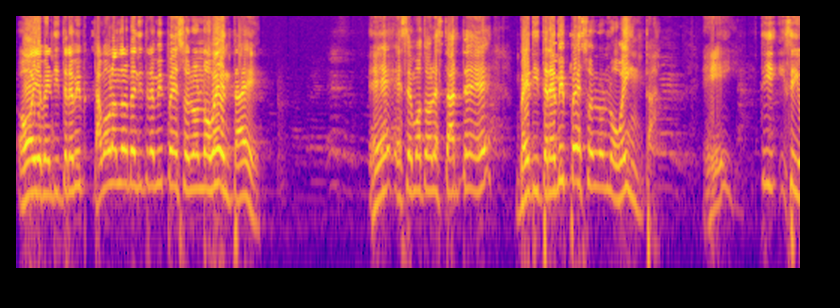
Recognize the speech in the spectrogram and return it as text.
Oye, 23 mil, estamos hablando de 23 mil pesos en los 90, eh. Eh, ese motor start es 23 mil pesos en los 90. Ey, sí,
